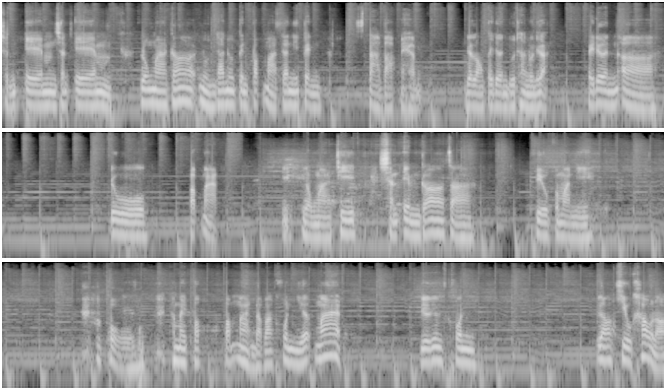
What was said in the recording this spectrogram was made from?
ชั้น M ชั้น M ลงมาก็หนุนด้านนู้นเป็นป๊อปมาร์ทด้านนี้เป็น Starbucks นะครับ เดี๋ยวลองไปเดินดูทางนู้นดีกว่า ไปเดินเอ่อดูป๊อปมาร์ท ลงมาที่ชั้น M ก็จะฟิลประมาณนี้ โอ้โหทำไมป๊อปป๊อปมาร์ทแบบว่าคนเยอะมากดูเรื่องคน รอคิวเข้าเหรอ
